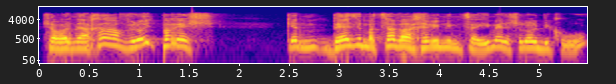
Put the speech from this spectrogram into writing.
עכשיו אבל מאחר ולא יתפרש, כן, באיזה מצב האחרים נמצאים, אלה שלא ביקרו,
